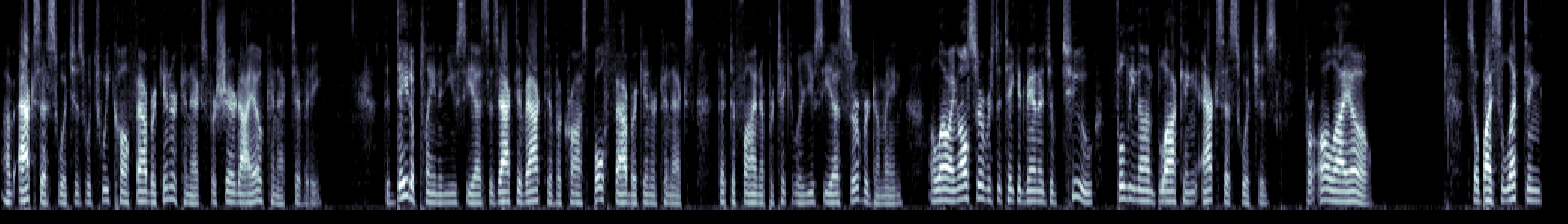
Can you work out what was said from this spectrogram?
of access switches which we call fabric interconnects for shared I.O. connectivity. The data plane in UCS is active-active across both fabric interconnects that define a particular UCS server domain, allowing all servers to take advantage of two fully non-blocking access switches for all I.O. So by selecting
